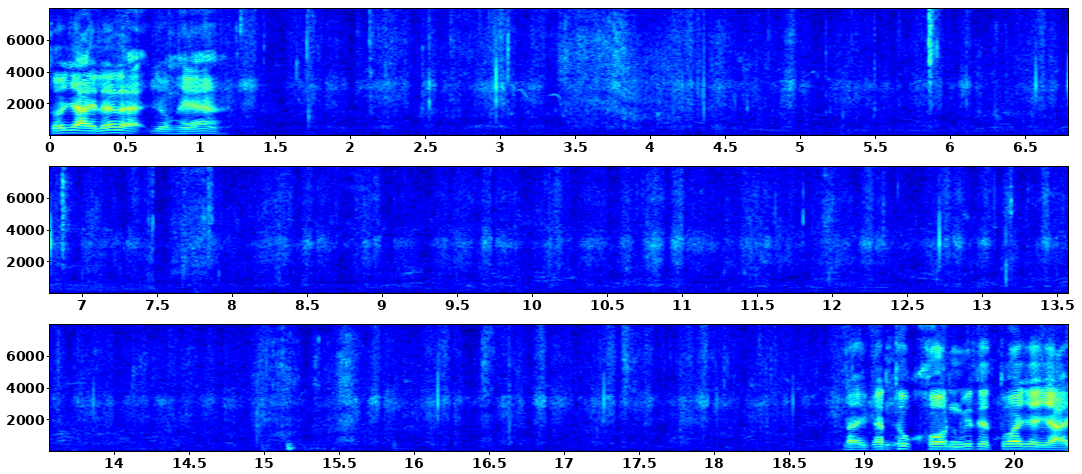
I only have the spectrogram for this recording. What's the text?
ตัวใหญ่แล้วแหละอยู่แห ได้กันทุกคนมีแต่ตัวใหญ่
